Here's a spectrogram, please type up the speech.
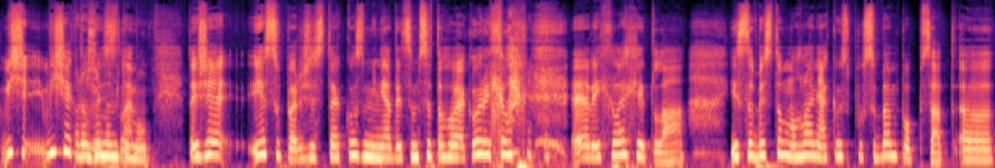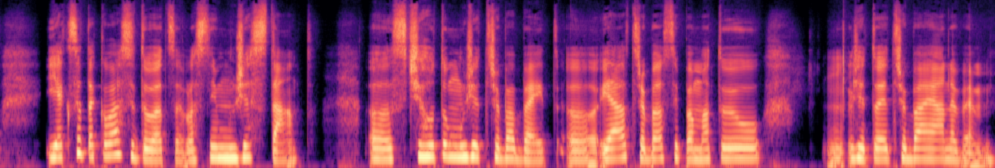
Víš, víš jak Rozumím to myslím. Tomu. Takže je super, že jste jako zmínila, teď jsem se toho jako rychle, rychle chytla. Jestli bys to mohla nějakým způsobem popsat, uh, jak se taková situace vlastně může stát? Uh, z čeho to může třeba být? Uh, já třeba si pamatuju, mm, že to je třeba, já nevím,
